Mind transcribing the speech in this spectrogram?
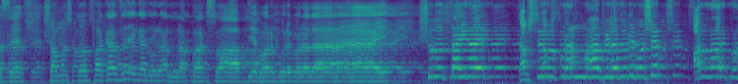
আছে, সমস্ত ফাঁকা জায়গাগুলো আল্লাহ পাক সব দিয়ে ভরপুর করে দেয়। শুধু তাই নয়, তাফসীরুল কোরআন মাহফিলে যদি বসে আল্লাহর কোন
